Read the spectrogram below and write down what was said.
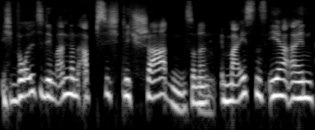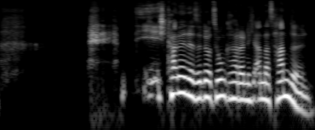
ich wollte dem anderen absichtlich schaden, sondern mhm. meistens eher ein, ich kann in der Situation gerade nicht anders handeln.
